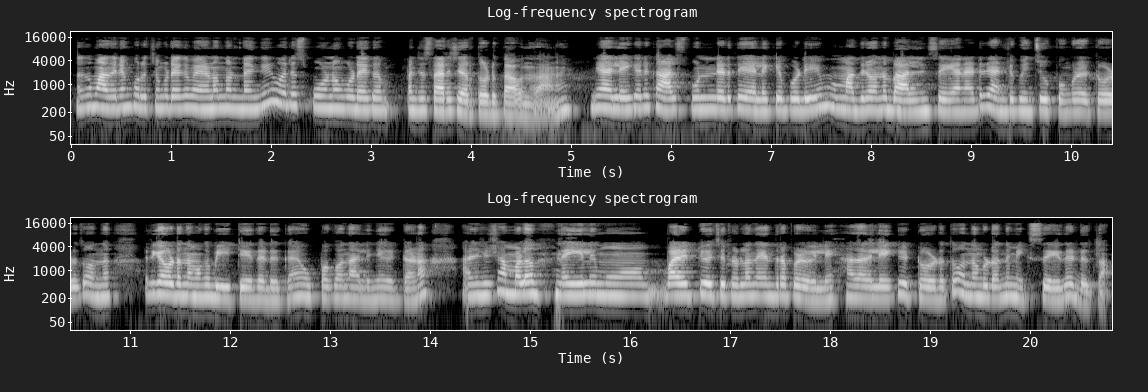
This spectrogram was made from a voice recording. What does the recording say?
നിങ്ങൾക്ക് മധുരം കുറച്ചും കൂടെയൊക്കെ വേണമെന്നുണ്ടെങ്കിൽ ഒരു സ്പൂണും കൂടെയൊക്കെ പഞ്ചസാര ചേർത്ത് കൊടുക്കാവുന്നതാണ്. ഇനി അതിലേക്ക് ഒരു കാൽ സ്പൂണിന്റെ അടുത്ത് ഏലക്കപ്പൊടിയും മധുരം ഒന്ന് ബാലൻസ് ചെയ്യാനായിട്ട് രണ്ട് പിഞ്ച് ഉപ്പും കൂടെ ഇട്ട് കൊടുത്ത് ഒന്ന് ഒരിക്കൽ കൂടെ നമുക്ക് ബീറ്റ് ചെയ്തെടുക്കാം. ഉപ്പൊക്കെ ഒന്ന് അലിഞ്ഞ് കിട്ടണം. അതിനുശേഷം നമ്മൾ നെയ്യിൽ വഴറ്റി വെച്ചിട്ടുള്ള നേന്ത്രപ്പഴം ഇല്ലേ അത് അതിലേക്ക് ഇട്ട് കൊടുത്ത് ഒന്നും കൂടെ ഒന്ന് മിക്സ് ചെയ്ത് എടുക്കാം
